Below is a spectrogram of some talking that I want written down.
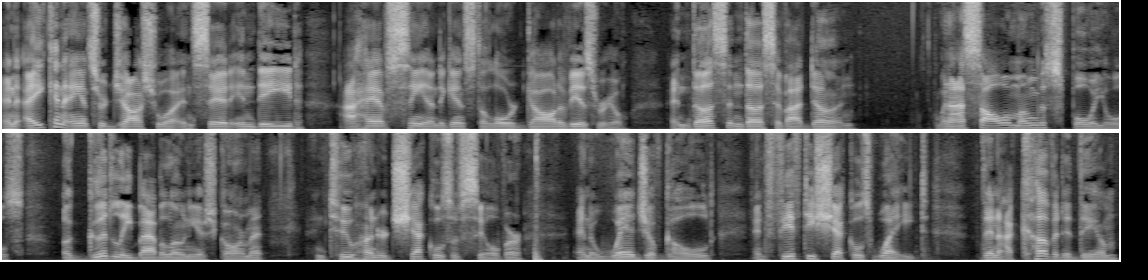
And Achan answered Joshua and said, Indeed, I have sinned against the Lord God of Israel, and thus and thus have I done. When I saw among the spoils a goodly Babylonish garment, and two hundred shekels of silver, and a wedge of gold, and fifty shekels weight, then I coveted them,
